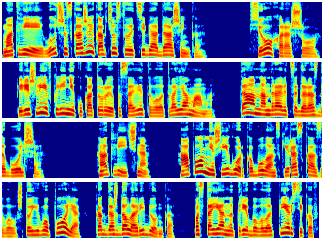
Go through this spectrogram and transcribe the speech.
«Матвей, лучше скажи, как чувствует себя Дашенька?» «Все хорошо. Перешли в клинику, которую посоветовала твоя мама. Там нам нравится гораздо больше». «Отлично. А помнишь, Егорка Буланский рассказывал, что его Поля, когда ждала ребенка, постоянно требовала персиков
